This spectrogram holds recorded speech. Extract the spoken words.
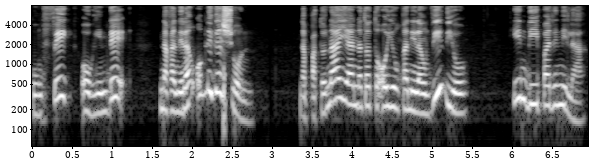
kung fake o hindi, na kanilang obligasyon na patunayan na totoo yung kanilang video, hindi pa rin nila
